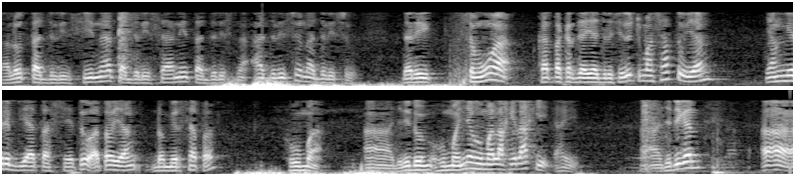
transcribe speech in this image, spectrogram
Lalu tajlisina, tajlisani, tajlisna. Ajlisu, najlisu. Dari semua kata kerja yajlis itu cuma satu yang yang mirip di atas yaitu atau yang domir siapa? Huma. Nah, jadi humanya huma laki-laki. Nah, jadi kan ah,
